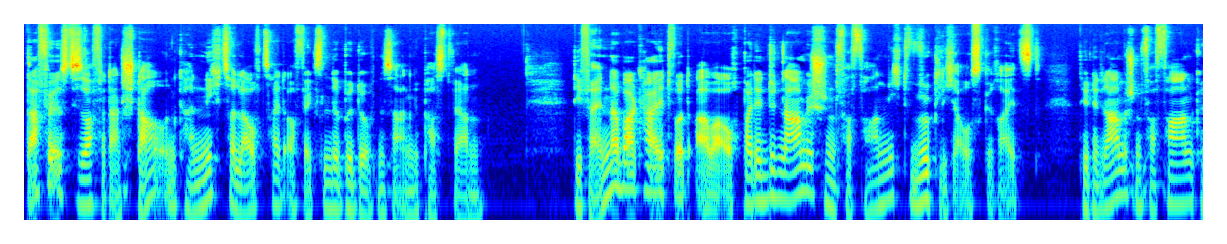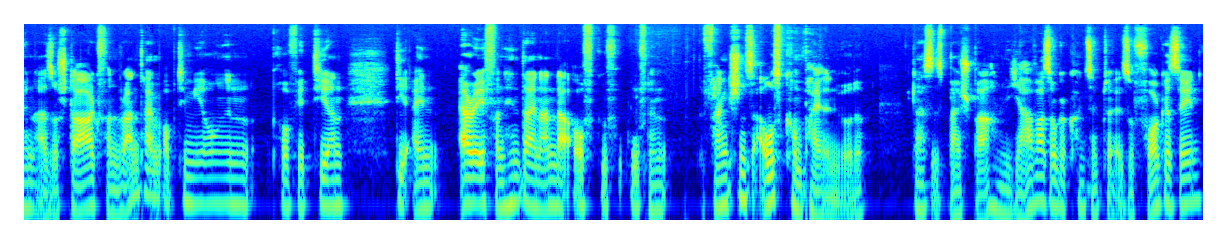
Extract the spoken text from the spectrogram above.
Dafür ist die Software dann starr und kann nicht zur Laufzeit auf wechselnde Bedürfnisse angepasst werden. Die Veränderbarkeit wird aber auch bei den dynamischen Verfahren nicht wirklich ausgereizt. Die dynamischen Verfahren können also stark von Runtime-Optimierungen profitieren, die ein Array von hintereinander aufgerufenen Functions auskompilen würde. Das ist bei Sprachen wie Java sogar konzeptuell so vorgesehen.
